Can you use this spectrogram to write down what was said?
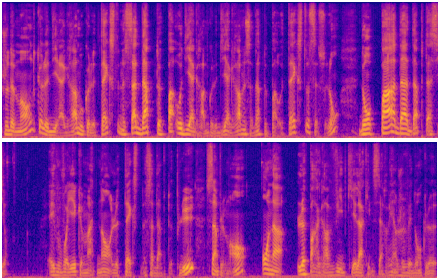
je demande que le diagramme ou que le texte ne s'adapte pas au diagramme, que le diagramme ne s'adapte pas au texte, c'est selon, donc pas d'adaptation. Et vous voyez que maintenant le texte ne s'adapte plus, simplement on a le paragraphe vide qui est là, qui ne sert à rien, je vais donc le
